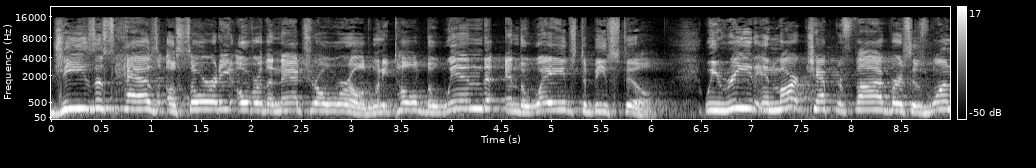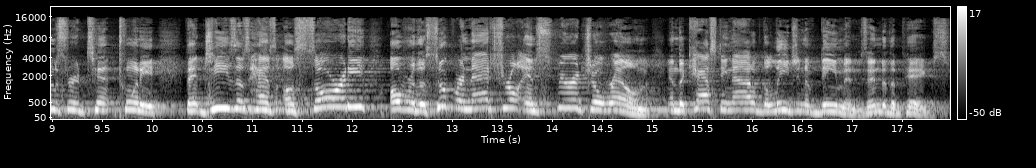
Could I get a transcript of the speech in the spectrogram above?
Jesus has authority over the natural world when he told the wind and the waves to be still. We read in Mark chapter 5, verses 1 through 10, 20, that Jesus has authority over the supernatural and spiritual realm in the casting out of the legion of demons into the pigs.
